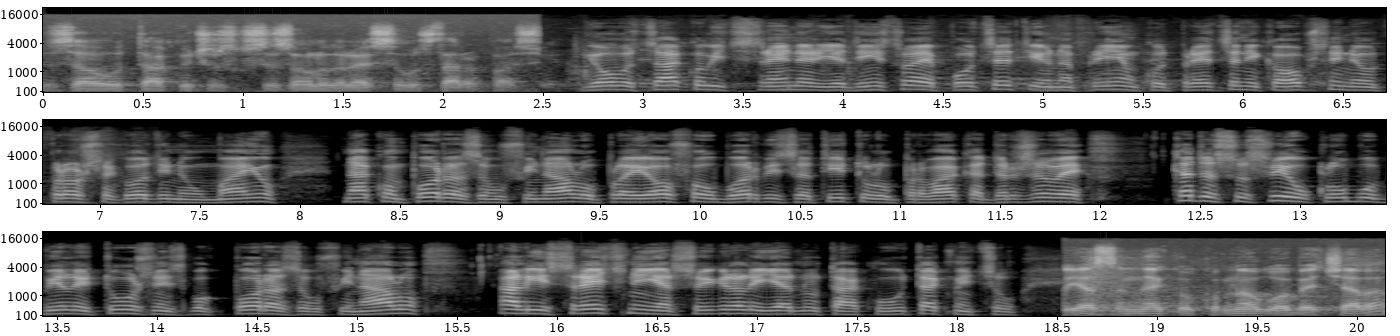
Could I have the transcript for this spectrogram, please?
za ovu takmičarsku sezonu donesemo u Staro Pasu. Jovo Caković, trener jedinstva, je podsjetio na prijem kod predsednika opštine od prošle godine u maju, nakon poraza u finalu play-offa u borbi za titulu prvaka države, kada su svi u klubu bili tužni zbog poraza u finalu, ali i srećni jer su igrali jednu takvu utakmicu. Ja sam neko ko mnogo obećava,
